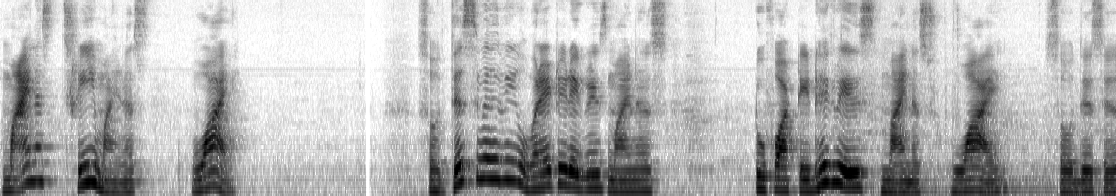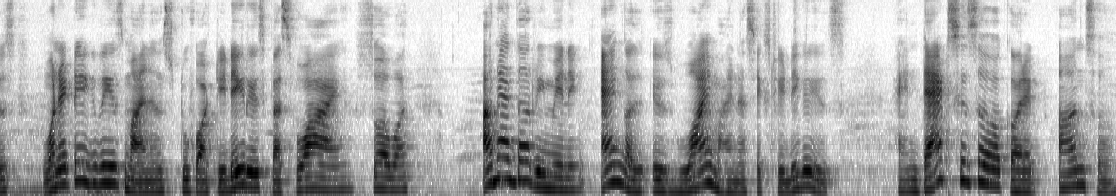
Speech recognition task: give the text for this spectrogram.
minus 3 minus y. So this will be 180 degrees minus 240 degrees minus y So this is 180 degrees minus 240 degrees plus y. So our another remaining angle is y minus 60 degrees. And that is our correct answer.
